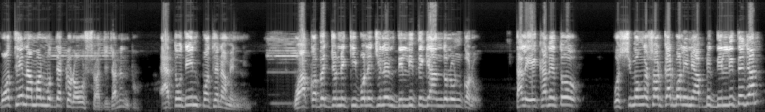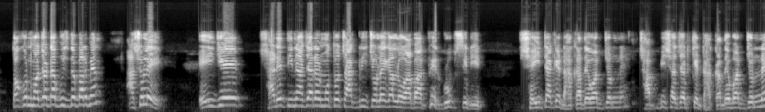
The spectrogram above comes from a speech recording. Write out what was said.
পথে নামার মধ্যে একটা রহস্য আছে, জানেন তো? এতদিন পথে নামেননি। ওয়াকফের জন্য কি বলেছিলেন? দিল্লিতে গিয়ে আন্দোলন করো। তাহলে এখানে তো পশ্চিমবঙ্গ সরকার বলেনি, আপনি দিল্লিতে যান, তখন মজাটা বুঝতে পারবেন। আসলে এই যে সাড়ে তিন হাজারের মতো চাকরি চলে গেল, আবার ফের গ্রুপ সিডির সেইটাকে ঢাকা দেওয়ার জন্যে ছাব্বিশ হাজারকে ঢাকা দেওয়ার জন্যে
